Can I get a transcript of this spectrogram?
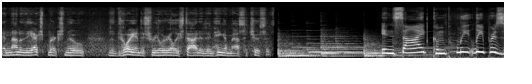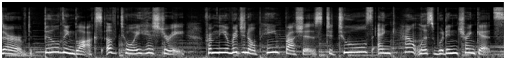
and none of the experts knew the toy industry really started in Hingham, Massachusetts. Inside, completely preserved building blocks of toy history, from the original paintbrushes to tools and countless wooden trinkets.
